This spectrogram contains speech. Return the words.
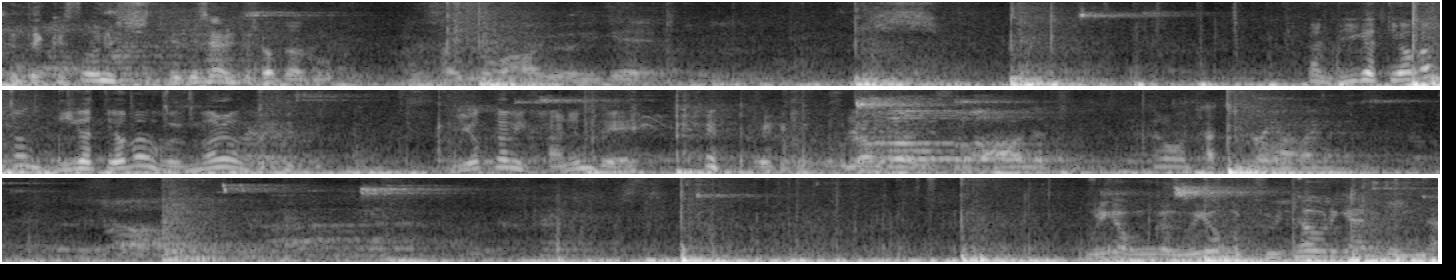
근데 그 쏘는 슛 되게 잘 들어가고. 잘 들어가 이거 이게 아, 네가 뛰어갈 정, 네가 뛰어가면 웬만하면 위협감이 가는데. 왜 이렇게 올라가야겠어. 아, 나 그러면 다칠까 봐. 하는 거지. 우리가 뭔가 의욕을 불타오르게 하는 게 있나?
